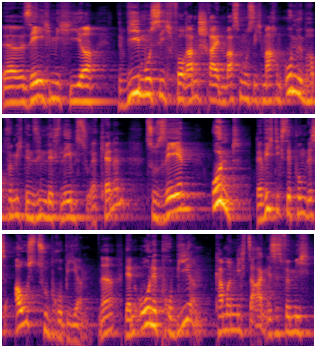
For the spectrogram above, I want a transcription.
Äh, sehe ich mich hier? Wie muss ich voranschreiten? Was muss ich machen, um überhaupt für mich den Sinn des Lebens zu erkennen, zu sehen und der wichtigste Punkt ist auszuprobieren. Ne? Denn ohne Probieren kann man nicht sagen, ist es für mich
